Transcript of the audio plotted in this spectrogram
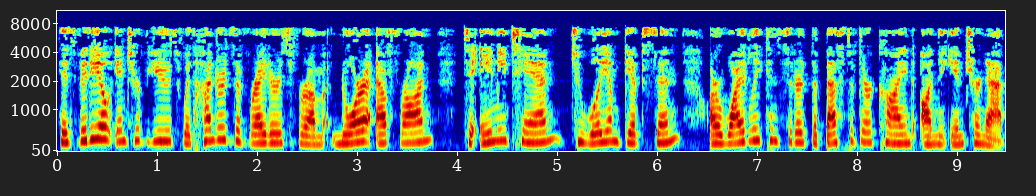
His video interviews with hundreds of writers from Nora Ephron to Amy Tan to William Gibson are widely considered the best of their kind on the internet.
